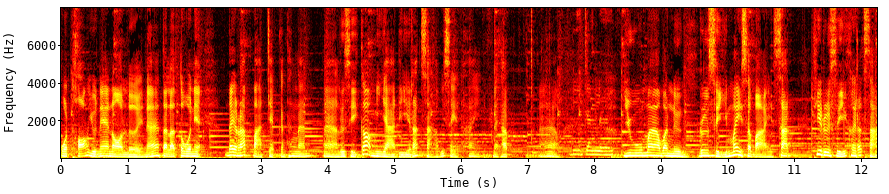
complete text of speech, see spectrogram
ปวดท้องอยู่แน่นอนเลยนะ แต่ละตัวเนี่ยได้รับบาดเจ็บกันทั้งนั้นอ่าฤาษีก็มียาดีรักษาวิเศษให้นะครับอ้าวดีจังเลยอยู่มาวันหนึ่งฤาษีไม่สบายสัตว์ ที่ฤาษีเคยรักษา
